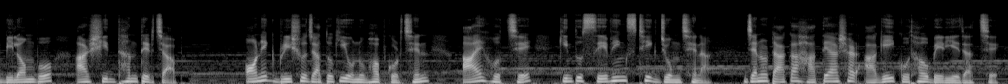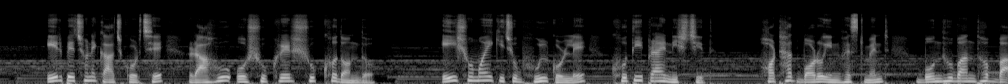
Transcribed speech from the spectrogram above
বিলম্ব আর সিদ্ধান্তের চাপ। অনেক বৃষ জাতকই অনুভব করছেন, আয় হচ্ছে, কিন্তু সেভিংস ঠিক জমছে না, যেন টাকা হাতে আসার আগেই কোথাও বেরিয়ে যাচ্ছে। এর পেছনে কাজ করছে রাহু ও শুক্রের সূক্ষ্ম দ্বন্দ্ব এই সময়ে কিছু ভুল করলে ক্ষতি প্রায় নিশ্চিত। হঠাৎ বড় ইনভেস্টমেন্ট বন্ধুবান্ধব বা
